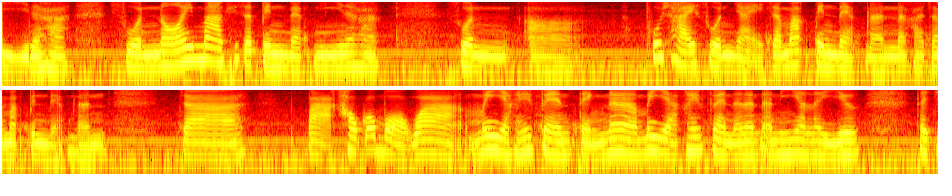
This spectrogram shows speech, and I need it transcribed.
ดีๆนะคะ ส่วนน้อยมากที่จะเป็นแบบนี้นะคะ ส่วนผู้ชายส่วนใหญ่จะมักเป็นแบบนั้นนะคะ จะมักเป็นแบบนั้นจะ ปากเขาก็บอกว่าไม่อยากให้แฟนแต่งหน้า ไม่อยากให้แฟนอันนั้นอันนี้อะไรเยอะ แต่จ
